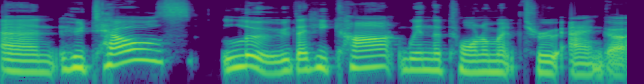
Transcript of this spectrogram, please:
and who tells Lou that he can't win the tournament through anger.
